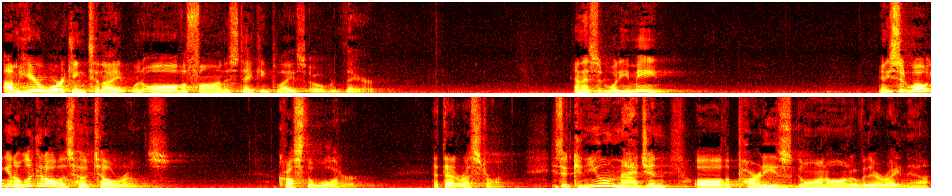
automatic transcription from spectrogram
I'm here working tonight when all the fun is taking place over there. And I said, What do you mean? And he said, Well, you know, look at all those hotel rooms across the water at that restaurant. He said, Can you imagine all the parties going on over there right now?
